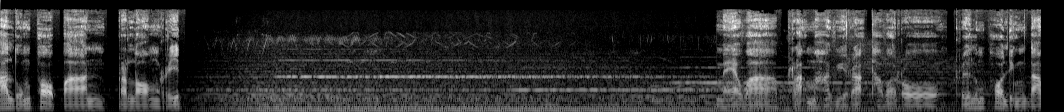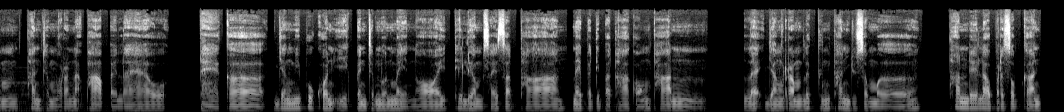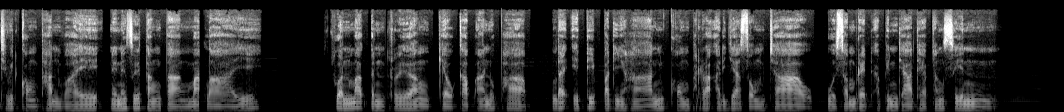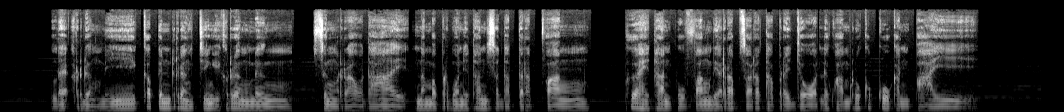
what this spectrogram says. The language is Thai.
าหลวงพ่อปานประลองฤทธิ์แม้ว่าพระมหาวีระทาวโร หรือหลวงพ่อลิงดำท่านจะมรณภาพไปแล้ว แต่ก็ยังมีผู้คนอีกเป็นจำนวนไม่น้อยที่เลื่อมใสศรัทธาในปฏิปทาของท่าน และยังรำลึกถึงท่านอยู่เสมอ ท่านได้เล่าประสบการณ์ชีวิตของท่านไว้ในหนังสือต่างๆ มากหลาย ส่วนมากเป็นเรื่องเกี่ยวกับอนุภาพ และอิทธิปฏิหารของพระอริยสงฆ์เจ้า ผู้สำเร็จอภิญญาแทบทั้งสิ้น และเรื่องนี้ก็เป็นเรื่องจริงอีกเรื่องหนึ่ง ซึ่งเราได้นำมาประมวลให้ท่านสดับตรับฟัง เพื่อให้ท่านผู้ฟังได้รับสาระประโยชน์และความรู้ควบคู่กันไป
